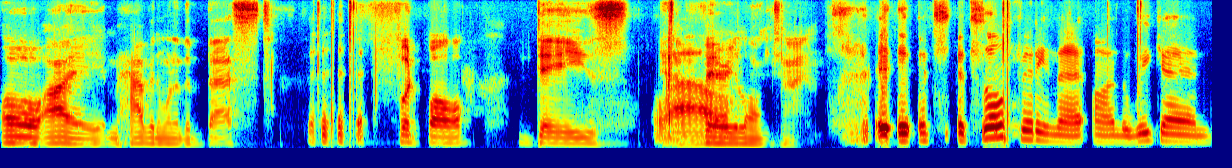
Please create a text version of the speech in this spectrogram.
Oh, I am having one of the best football days in a very long time. It, it, it's it's so fitting that on the weekend,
